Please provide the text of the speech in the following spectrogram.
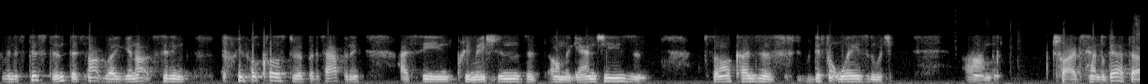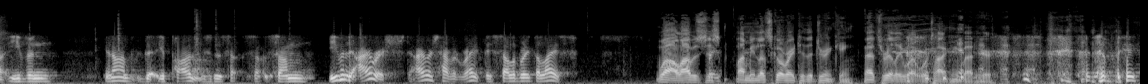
I mean, it's distant. It's not like you're not sitting, you know, close to it, but it's happening. I've seen cremations at, on the Ganges and so all kinds of different ways in which um, tribes handle death. Uh, even, you know, the, some even the Irish. The Irish have it right. They celebrate the life. Well, I was just. I mean, let's go right to the drinking. That's really what we're talking about here. it's a big,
